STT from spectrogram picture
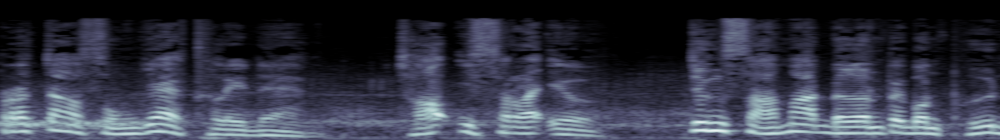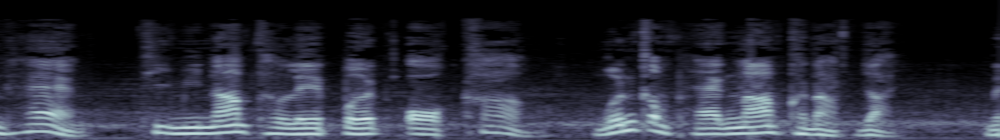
พระเจ้าทรงแยกทะเลแดง ชาวอิสราเอลจึงสามารถเดินไปบนพื้นแห้ง ที่มีน้ำทะเลเปิดออกข้าง เหมือนกำแพงน้ำขนาดใหญ่ ใน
